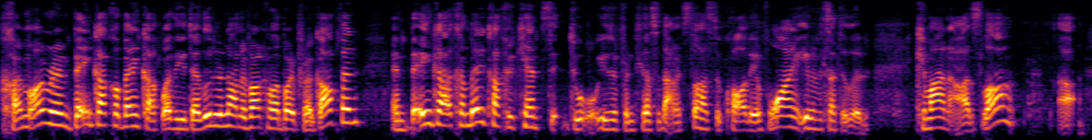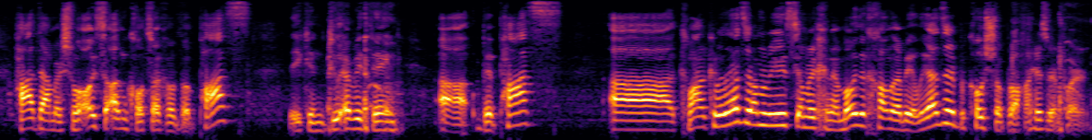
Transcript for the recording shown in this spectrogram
Chayim Omrim, Benkach or Benkach, whether you dilute it or not, Mevarchim Laboy Pragafen, and Benkach and Benkach, you can't do, use it for Ntilas Adam. It still has the quality of wine, even if it's not diluted. Kiman Azla, uh, Hadam or Shmuel, Oysa Adam called Tzarcha Pas, that you can do everything uh, Bepas, uh, Kaman Rabbi Eliezer, Amr Yisrael, Amr China, Moedecham, Rabbi Eliezer, Bekosha Bracha. Here's very important.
